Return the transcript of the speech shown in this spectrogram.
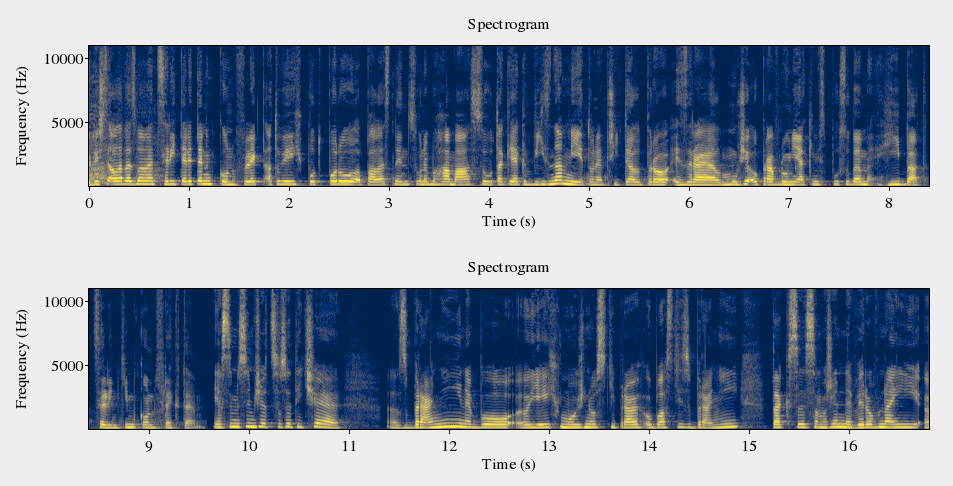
Když se ale vezmeme celý tady ten konflikt a tu jejich podporu palestinců nebo Hamásu, tak jak významný je to nepřítel pro Izrael? Může opravdu nějakým způsobem hýbat celým tím konfliktem? Já si myslím, že co se týče eh, zbraní nebo eh, jejich možností právě v oblasti zbraní, tak se samozřejmě nevyrovnají eh,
